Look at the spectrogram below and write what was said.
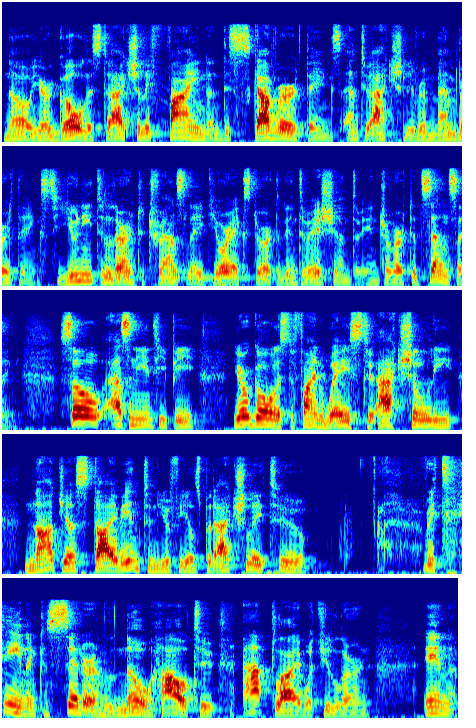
no, your goal is to actually find and discover things and to actually remember things. You need to learn to translate your extroverted intuition to introverted sensing. So as an ENTP, your goal is to find ways to actually not just dive into new fields, but actually to retain and consider and know how to apply what you learn in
